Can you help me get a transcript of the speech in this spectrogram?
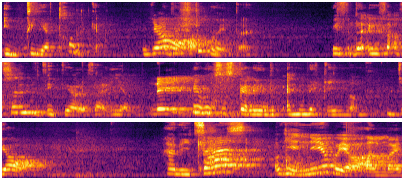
idétorka. Jag Ja. förstår inte. Vi får, vi får absolut inte göra så här igen. Nej. Vi måste spela in typ en vecka innan. Ja. Här är Så här, okej nu jobbar jag Alma i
